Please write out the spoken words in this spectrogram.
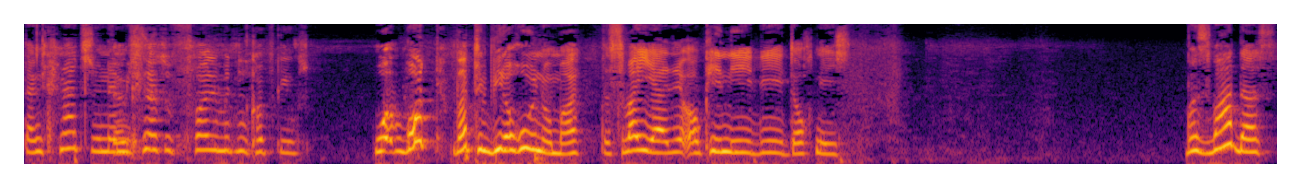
dann knallst du Dann nämlich. knallst du voll mit dem Kopf gegen What? what? Warte, wiederhol nochmal. Das war ja. Okay, nee, nee, doch nicht. Was war das?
